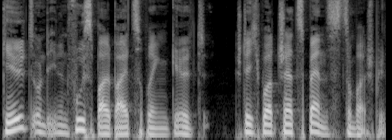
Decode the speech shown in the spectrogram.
gilt und ihnen Fußball beizubringen gilt. Stichwort Jet Spence zum Beispiel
